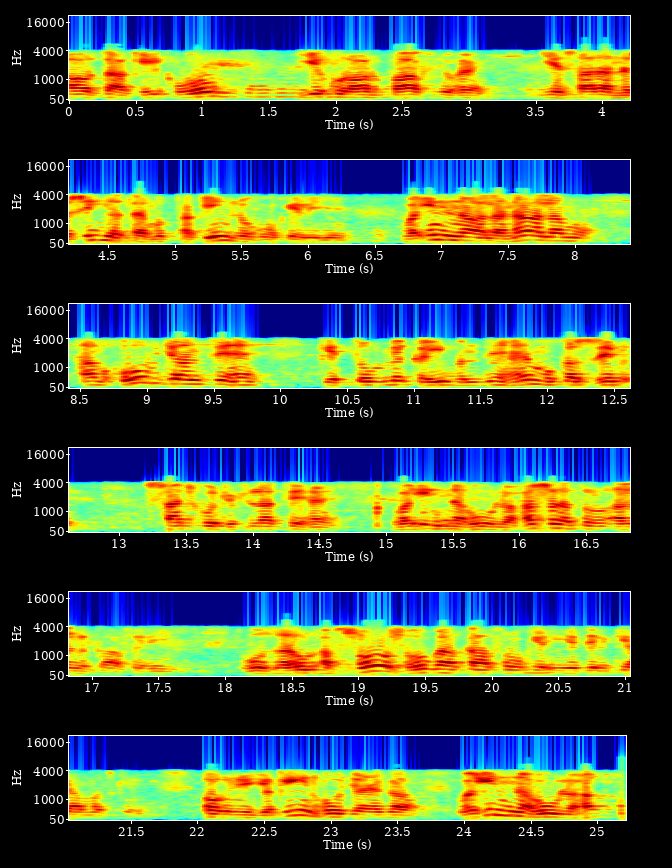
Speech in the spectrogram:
اور تحقیق ہو یہ قرآن پاک جو ہے، یہ سارا نصیحت ہے متقین لوگوں کے لیے۔ وہ ان ہم خوب جانتے ہیں کہ تم میں کئی بندے ہیں مقزب سچ کو جٹلاتے ہیں۔ وہ ان نہ حسرت الکافرین وہ ضرور افسوس ہوگا کافروں کے لیے دن قیامت کے اور انہیں یقین ہو جائے گا۔ وہ ان نحق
